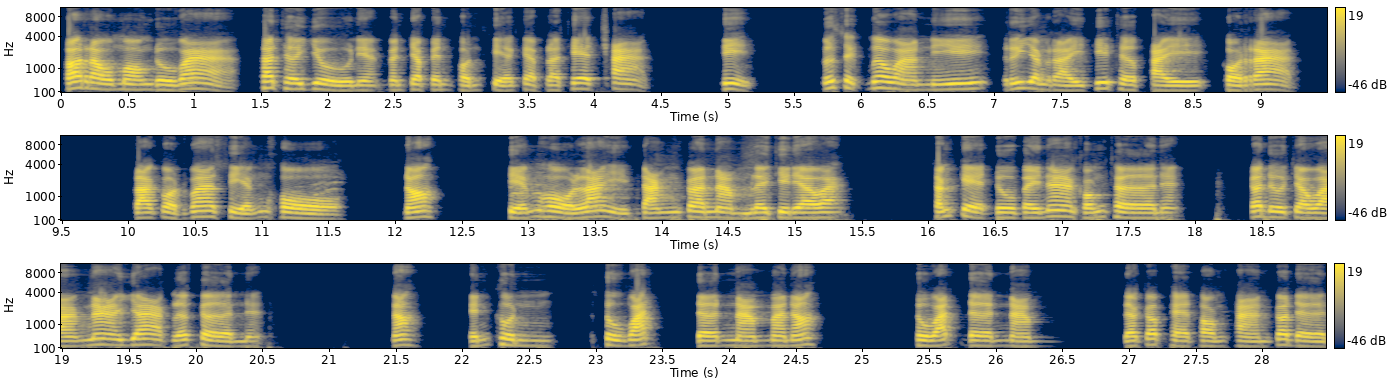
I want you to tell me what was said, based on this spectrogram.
เพราะเรามองดูว่า ถ้าเธออยู่เนี่ยมันจะเป็นผลเสียแก่ประเทศชาติ นี่รู้สึกเมื่อวานนี้หรืออย่างไรที่เธอไปโคราช ปรากฏว่าเสียงโหเนาะเสียงโห่ไล่ดังกระหน่ำเลยทีเดียวอะสังเกตดูใบหน้าของเธอเนี่ย ก็ดูจะวางหน้ายากเหลือเกินเนี่ยเนาะเห็นคุณสุวัตเดินนำมาเนาะสุวัตเดินนำแล้วก็แพทองทานก็เดิน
